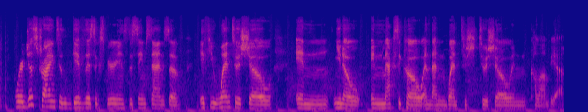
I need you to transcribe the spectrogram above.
we're just trying to give this experience the same sense of if you went to a show in you know in Mexico and then went to sh- to a show in Colombia,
